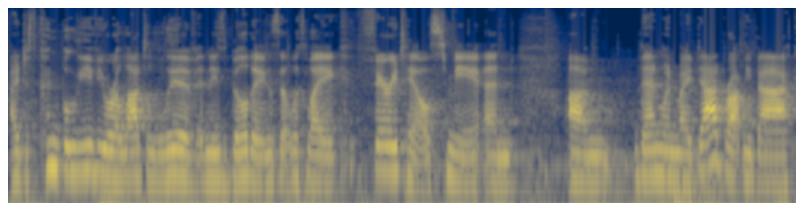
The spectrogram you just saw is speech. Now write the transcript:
I just couldn't believe you were allowed to live in these buildings that looked like fairy tales to me. And um, then when my dad brought me back,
